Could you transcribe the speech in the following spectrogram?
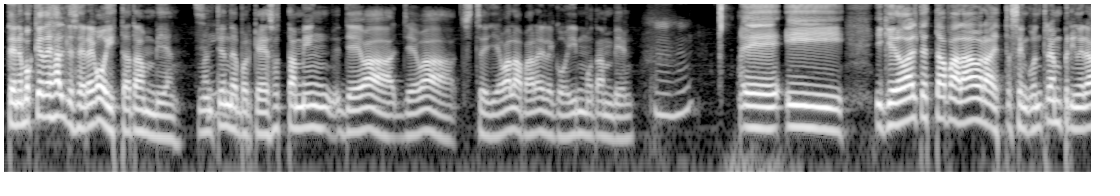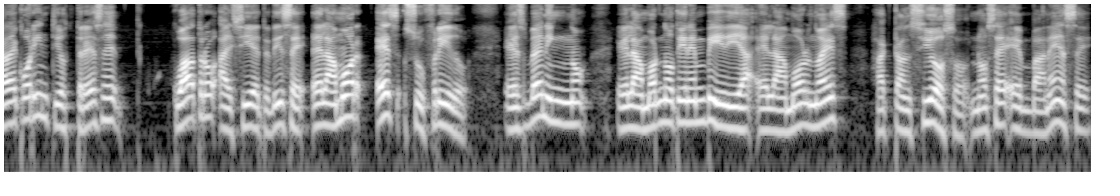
tenemos que dejar de ser egoístas también, ¿me entiendes? Porque eso también lleva, lleva, se lleva a la par el egoísmo también. Eh, y, quiero darte esta palabra, esta se encuentra en Primera de Corintios 13, 4 al 7. Dice, el amor es sufrido, es benigno, el amor no tiene envidia, el amor no es jactancioso, no se envanece,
